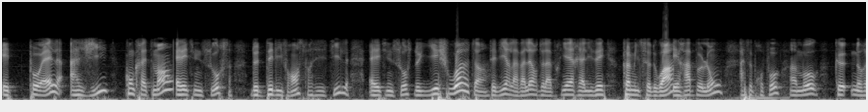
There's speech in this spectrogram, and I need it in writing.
est Poël agit concrètement, elle est une source de délivrance, précise-t-il, elle est une source de yeshuot, c'est-à-dire la valeur de la prière réalisée comme il se doit. Et rappelons à ce propos un mot que nos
